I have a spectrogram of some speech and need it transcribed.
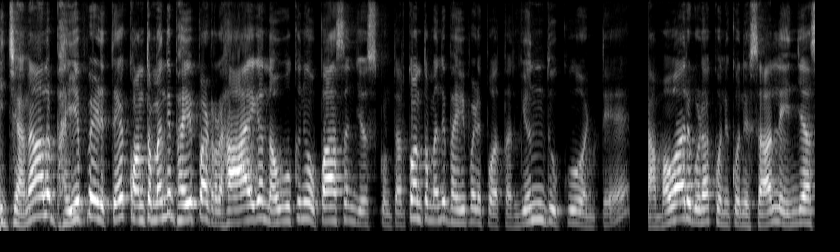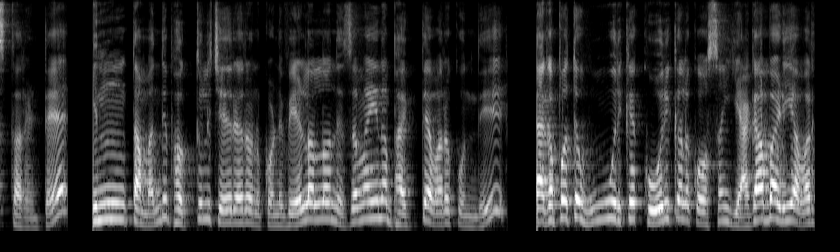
ఈ జనాలు భయపెడితే కొంతమంది భయపడరు. హాయిగా నవ్వుకుని ఉపాసన చేసుకుంటారు. కొంతమంది భయపడిపోతారు. ఎందుకు అంటే అమ్మవారు కూడా కొన్ని కొన్నిసార్లు ఏం చేస్తారంటే ఇంతమంది భక్తులు చేరారు అనుకోండి వీళ్ళల్లో నిజమైన భక్తి ఎవరికి ఉంది? లేకపోతే ఊరికే కోరికల కోసం ఎగబడి ఎవరు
